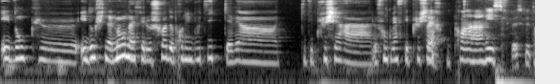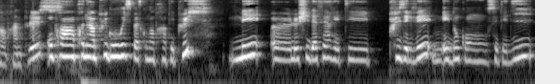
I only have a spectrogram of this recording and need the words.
Et donc, euh, et donc finalement, on a fait le choix de prendre une boutique qui avait un, qui était plus cher à, le fonds de commerce était plus cher. Ouais, prendre un risque parce que tu empruntes plus. On prend, prenait un plus gros risque parce qu'on empruntait plus, mais euh, le chiffre d'affaires était plus élevé Mm. et donc on s'était dit,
